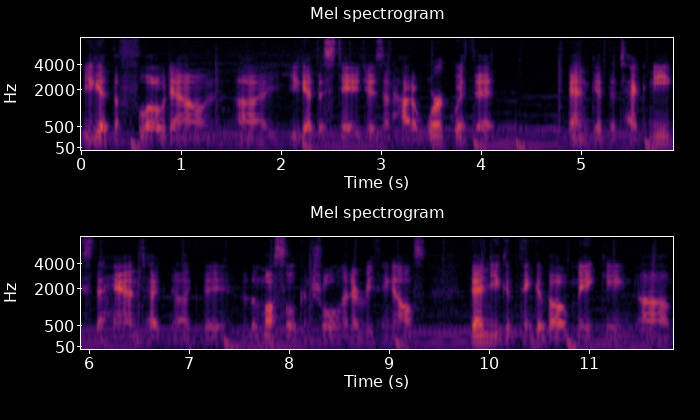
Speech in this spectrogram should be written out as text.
you get the flow down, uh, you get the stages and how to work with it, and get the techniques, the hand technique, like the the muscle control and everything else. Then you can think about making um,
